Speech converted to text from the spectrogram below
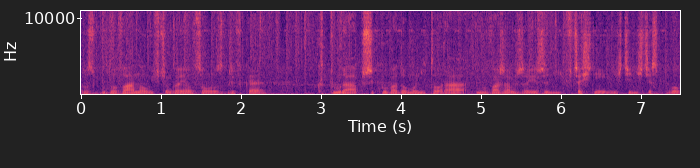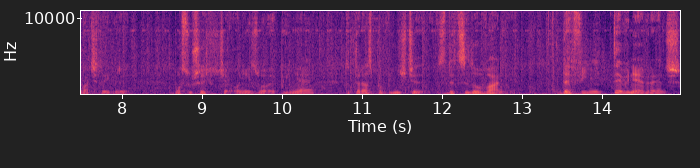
rozbudowaną i wciągającą rozgrywkę, która przykuwa do monitora i uważam, że jeżeli wcześniej nie chcieliście spróbować tej gry, bo słyszeliście o niej złe opinie, to teraz powinniście zdecydowanie, definitywnie wręcz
